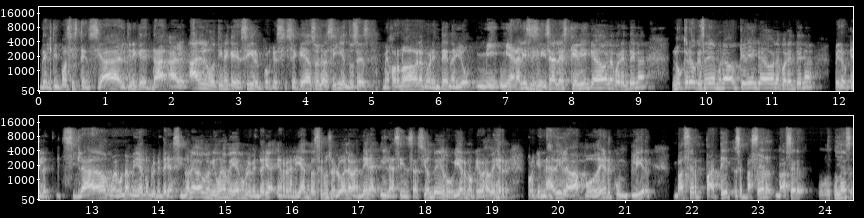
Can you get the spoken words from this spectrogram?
del tipo asistencial, tiene que dar algo, tiene que decir, porque si se queda solo así, entonces mejor no haga la cuarentena. Yo, mi, mi análisis inicial es que bien que ha dado la cuarentena, no creo que se haya demorado, qué bien que ha dado la cuarentena, pero que si la ha dado con alguna medida complementaria, si no le ha dado con ninguna medida complementaria, en realidad va a ser un saludo a la bandera y la sensación de desgobierno que va a haber, porque nadie la va a poder cumplir, va a ser patética, va a ser, va a ser unas,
